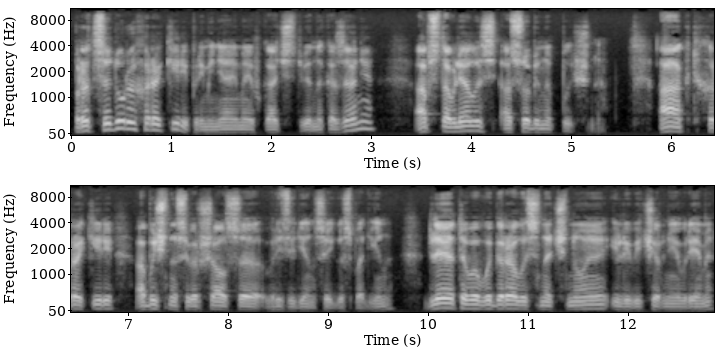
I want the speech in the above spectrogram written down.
Процедура харакири, применяемая в качестве наказания, обставлялась особенно пышно. Акт харакири обычно совершался в резиденции господина. Для этого выбиралось ночное или вечернее время.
